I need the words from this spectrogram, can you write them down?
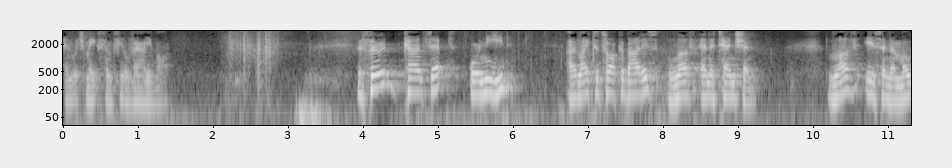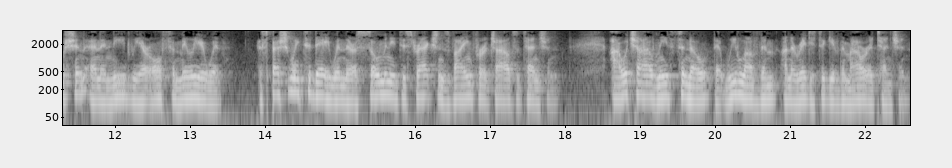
and which makes them feel valuable. The third concept or need I'd like to talk about is love and attention. Love is an emotion and a need we are all familiar with, especially today when there are so many distractions vying for a child's attention. Our child needs to know that we love them and are ready to give them our attention.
